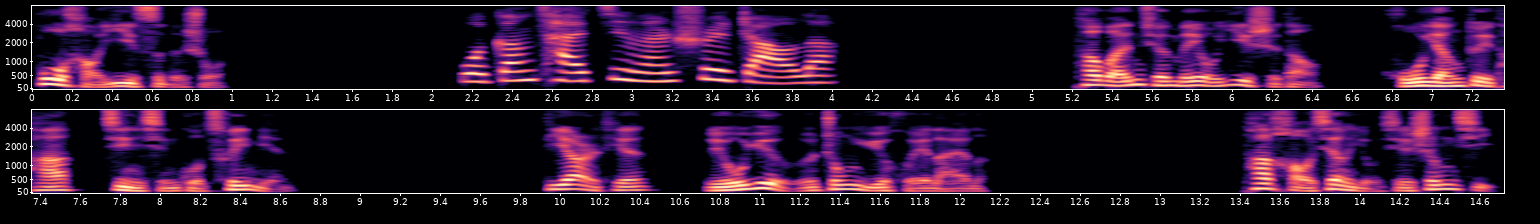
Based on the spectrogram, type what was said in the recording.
不好意思的说：“我刚才竟然睡着了。”他完全没有意识到胡杨对他进行过催眠。第二天，刘月娥终于回来了。她好像有些生气，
